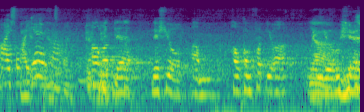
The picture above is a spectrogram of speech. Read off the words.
uh, Inspired, Yes. yeah. uh, How about the the show? Um, how comfort you are when Yeah. you wear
